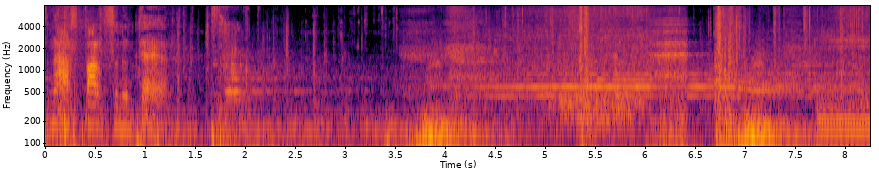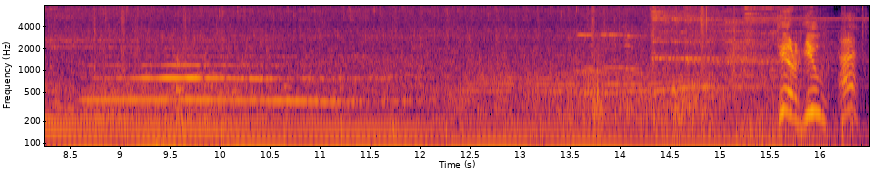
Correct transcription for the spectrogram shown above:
atas nas balsenum ter. Perdiu, Eh?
